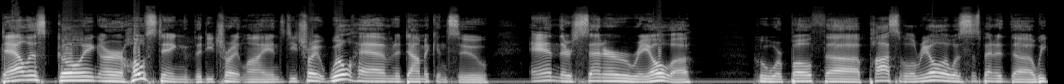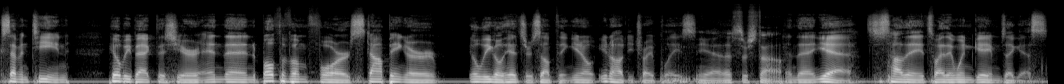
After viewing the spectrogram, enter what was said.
Dallas going or hosting the Detroit Lions. Detroit will have Ndamukong Suh and their center Raiola, who were both uh, possible. Raiola was suspended uh, week 17. He'll be back this year, and then both of them for stomping or illegal hits or something. You know, you know how Detroit plays. Yeah, that's their style. And then yeah, it's just how they. It's why they win games, I guess.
